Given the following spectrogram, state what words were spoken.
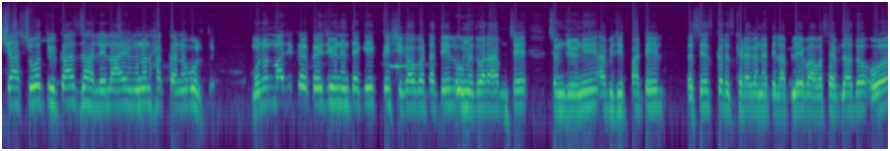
शाश्वत विकास झालेला आहे म्हणून हक्कानं बोलतोय. म्हणून माझी कळकळीची विनंती आहे की केशीगाव गटातील उमेदवार आमचे संजीवनी अभिजित पाटील तसेच करजखेडा गणातील आपले बाबासाहेब जाधव व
